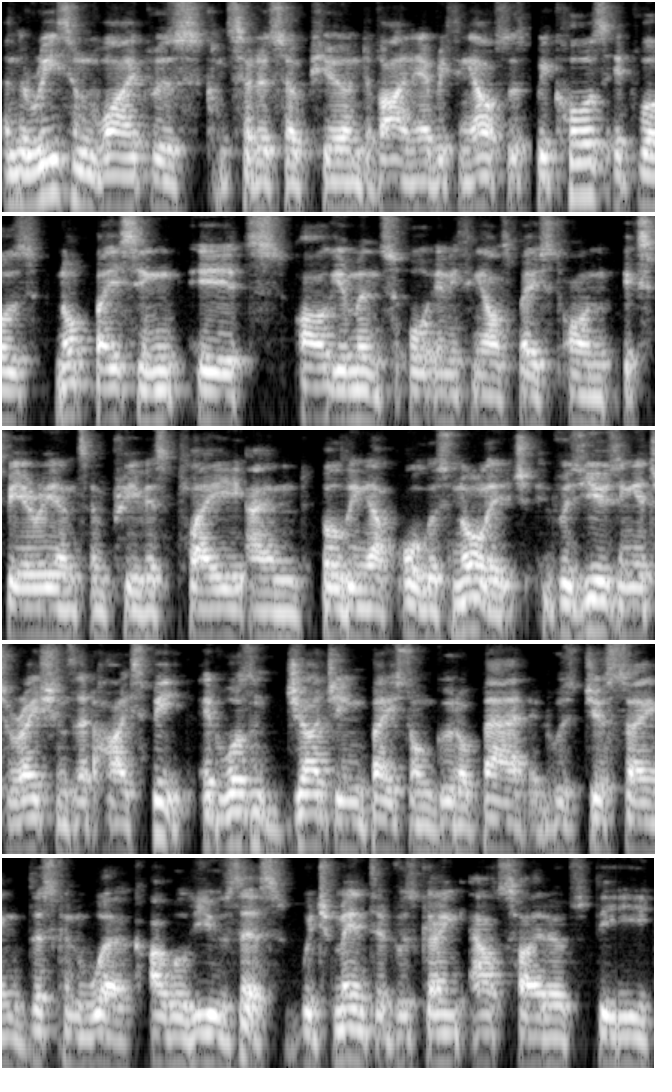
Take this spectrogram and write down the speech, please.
And the reason why it was considered so pure and divine and everything else was because it was not basing its arguments or anything else based on experience and previous play and building up all this knowledge. It was using iterations at high speed. It wasn't judging based on good or bad. It was just saying, this can work. I will use this, which meant it was going outside of the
